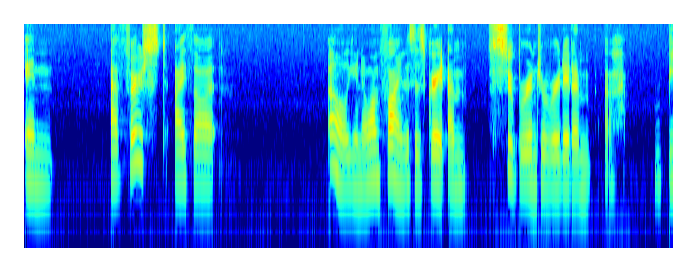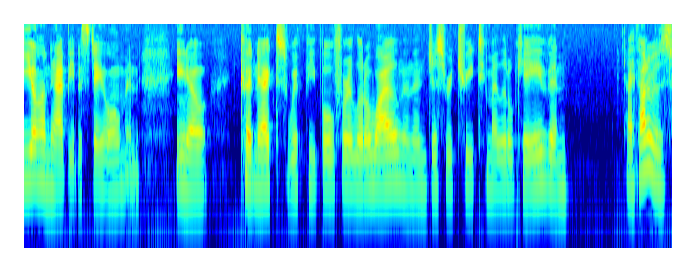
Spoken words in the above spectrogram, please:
And at first, I thought, oh, you know, I'm fine. This is great. I'm super introverted. I'm uh, beyond happy to stay home and, you know, connect with people for a little while and then just retreat to my little cave. And I thought it was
